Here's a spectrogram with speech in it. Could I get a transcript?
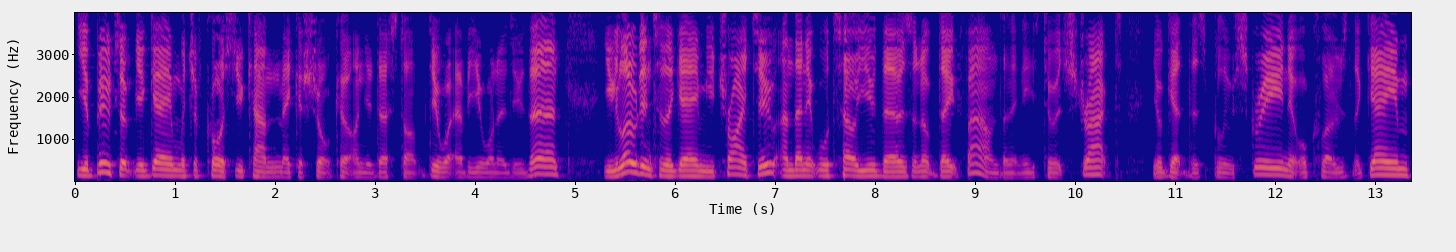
you boot up your game, which of course you can make a shortcut on your desktop, do whatever you want to do there. You load into the game, you try to, and then it will tell you there's an update found and it needs to extract. You'll get this blue screen, it will close the game.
